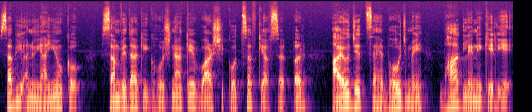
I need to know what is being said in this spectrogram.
सभी अनुयायियों को संविदा की घोषणा के वार्षिकोत्सव के अवसर पर आयोजित सहभोज में भाग लेने के लिए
